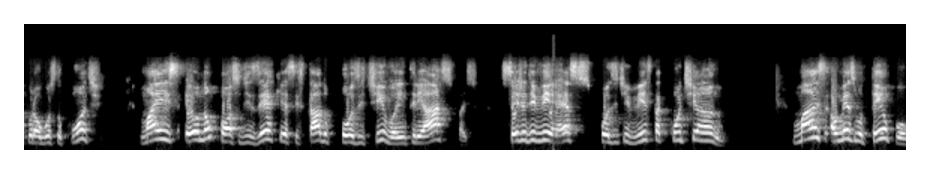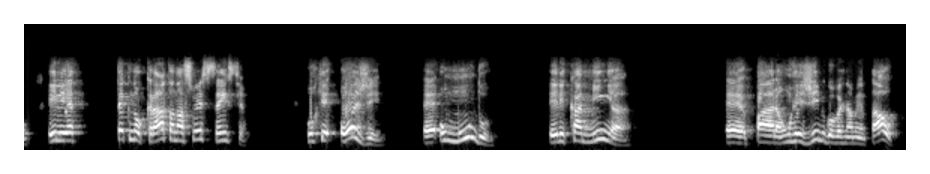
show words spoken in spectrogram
por Augusto Conte, mas eu não posso dizer que esse estado positivo, entre aspas, seja de viés positivista kantiano mas, ao mesmo tempo, ele é tecnocrata na sua essência. Porque hoje, é, o mundo ele caminha é, para um regime governamental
